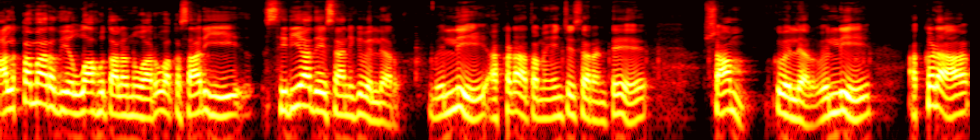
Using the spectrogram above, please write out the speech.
అల్కమా రది అల్లాహు తాలను వారు ఒకసారి సిరియా దేశానికి వెళ్ళారు. వెళ్ళి అక్కడ అతను ఏం చేశారంటే షామ్కు వెళ్ళారు. వెళ్ళి అక్కడ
